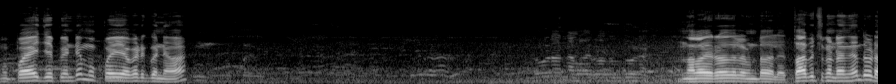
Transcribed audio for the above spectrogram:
ముప్పై ఐదు చెప్పింటే ముప్పై ఒకటి కొన్నావా? నలభై రోజులు ఉంటుందిలే. తాపించుకుంటుంది దూడ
